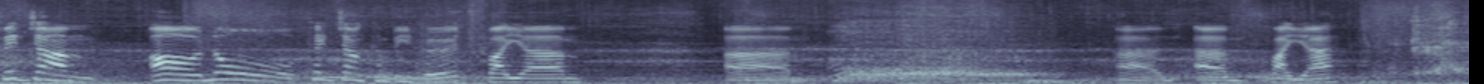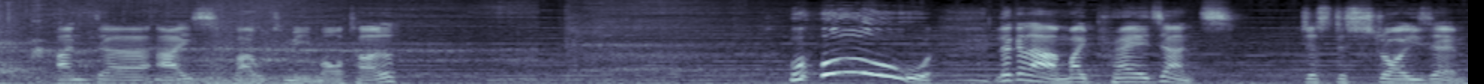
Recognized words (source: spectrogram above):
Fig Jam. Oh no, Fig Jam can be hurt by um um uh, um fire and uh, ice. Bow to me, mortal. Woohoo! Look at that, my presence just destroys him.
